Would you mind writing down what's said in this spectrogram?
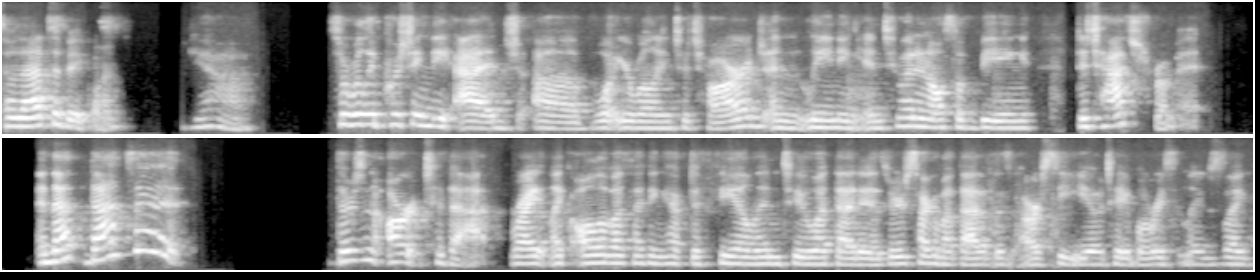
So that's a big one. Yeah. So really pushing the edge of what you're willing to charge and leaning into it and also being detached from it. And that that's it there's an art to that, right? Like all of us, I think, have to feel into what that is. We were just talking about that at this, our CEO table recently. Just like,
